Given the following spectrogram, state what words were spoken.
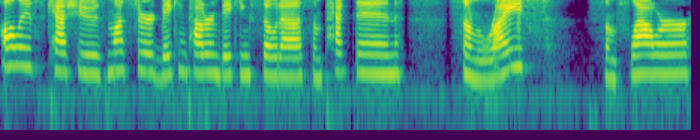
olives, cashews, mustard, baking powder and baking soda, some pectin, some rice, some flour,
